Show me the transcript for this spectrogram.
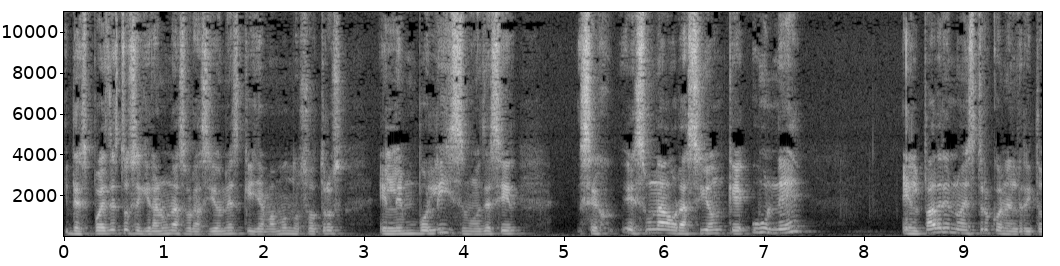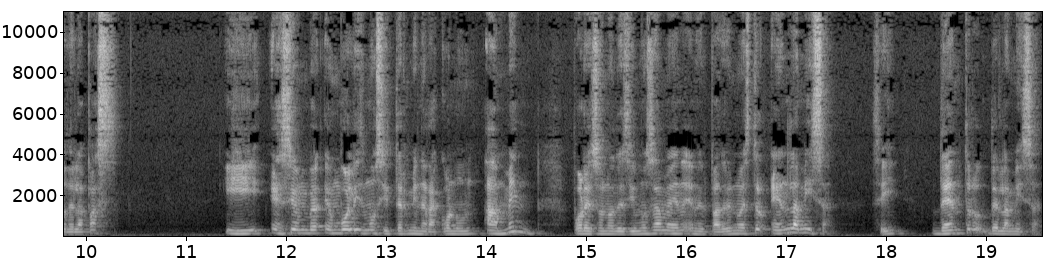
Y después de esto seguirán unas oraciones que llamamos nosotros el embolismo, es decir, es una oración que une el Padre Nuestro con el rito de la paz. Y ese embolismo sí terminará con un amén. Por eso no decimos amén en el Padre Nuestro en la misa, ¿sí? Dentro de la misa.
